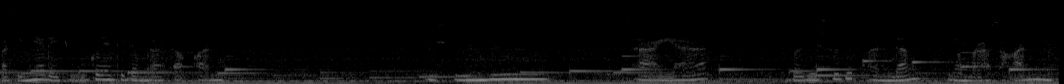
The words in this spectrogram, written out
pastinya ada juga yang tidak merasakan. Di sini saya sebagai sudut pandang yang merasakannya.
